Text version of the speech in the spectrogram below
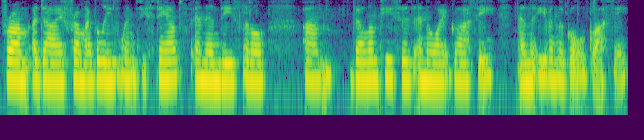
from a die from, I believe, Whimsy Stamps, and then these little um, vellum pieces and the white glossy and the, even the gold glossy.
